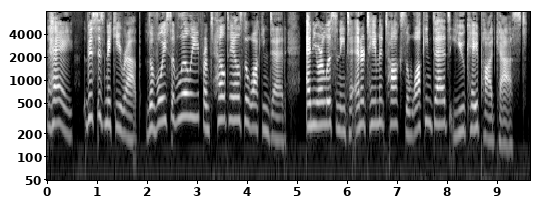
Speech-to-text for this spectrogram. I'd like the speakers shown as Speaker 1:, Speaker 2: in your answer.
Speaker 1: Hey, this is Nikki Rapp, the voice of Lily from Telltale's The Walking Dead, and you're listening to Entertainment Talks The Walking Dead's UK podcast.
